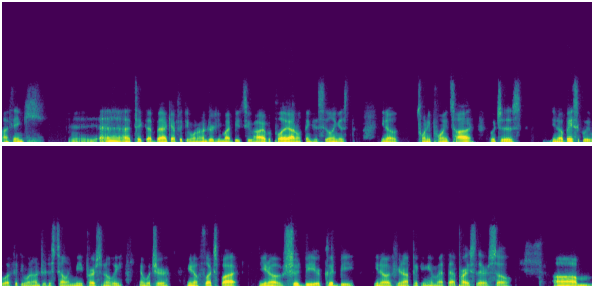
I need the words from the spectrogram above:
I think I take that back. At 5100, he might be too high of a play. I don't think his ceiling is, you know, 20 points high, which is, you know, basically what 5100 is telling me personally, and what your, you know, flex spot, you know, should be or could be you know, if you're not picking him at that price there. So, um,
